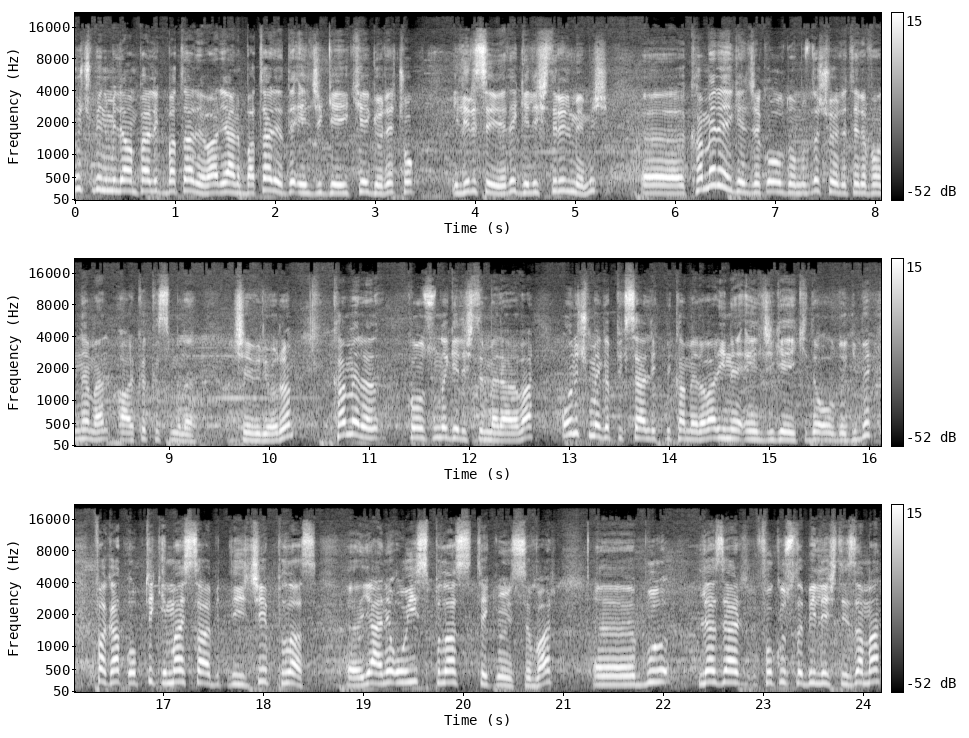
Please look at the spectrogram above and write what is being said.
3000 miliamperlik batarya var. Yani batarya da LG G2'ye göre çok ileri seviyede geliştirilmemiş. Ee, kameraya gelecek olduğumuzda şöyle telefonun hemen arka kısmını çeviriyorum. Kamera konusunda geliştirmeler var. 13 megapiksellik bir kamera var yine LG G2'de olduğu gibi. Fakat optik imaj sabitleyici Plus e, yani OIS Plus teknolojisi var. E, bu lazer fokusla birleştiği zaman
